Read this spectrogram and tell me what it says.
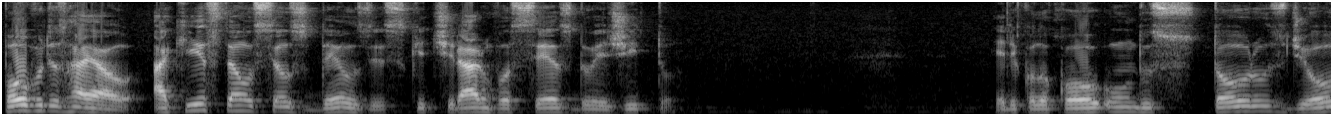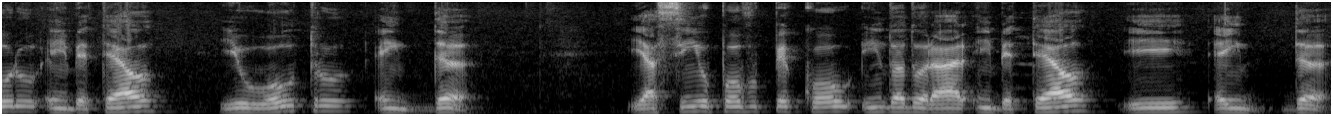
Povo de Israel, aqui estão os seus deuses que tiraram vocês do Egito. Ele colocou um dos touros de ouro em Betel e o outro em Dan, e assim o povo pecou, indo adorar em Betel e em Dan.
